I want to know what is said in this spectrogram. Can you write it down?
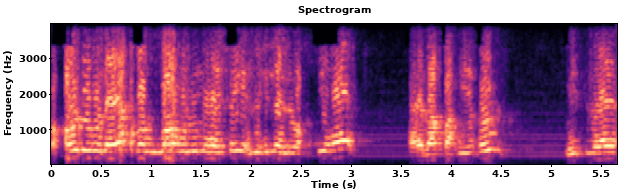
وقوله لا يقبل الله منها شيئا إلا لوقتها هذا صحيح. مثل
